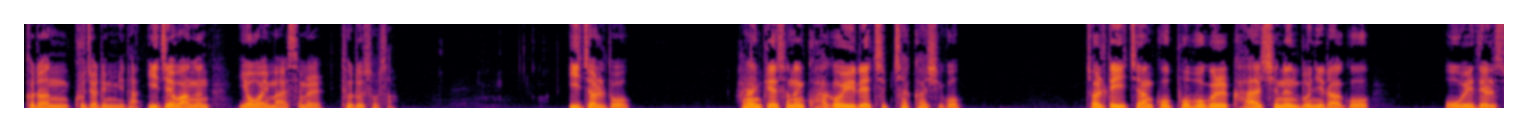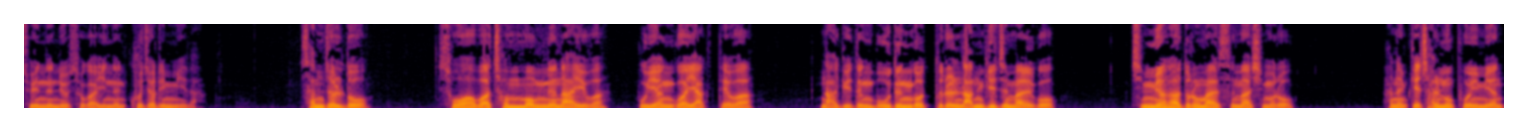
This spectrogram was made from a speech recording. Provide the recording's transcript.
그런 구절입니다. 이제 왕은 여호와의 말씀을 들으소서. 2절도 하나님께서는 과거의 일에 집착하시고 절대 잊지 않고 보복을 가하시는 분이라고 오해될 수 있는 요소가 있는 구절입니다. 3절도 소아와 젖 먹는 아이와 우양과 약대와 나귀 등 모든 것들을 남기지 말고 진멸하도록 말씀하시므로 하나님께 잘못 보이면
